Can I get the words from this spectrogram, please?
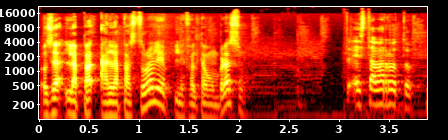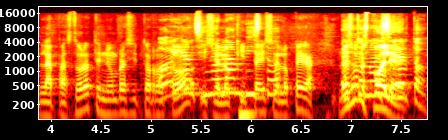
o sea, la a la pastora le, le faltaba un brazo. Estaba roto. La pastora tenía un bracito roto Oigan, si y no se la lo quita y visto, se lo pega. No es un no es spoiler. cierto.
